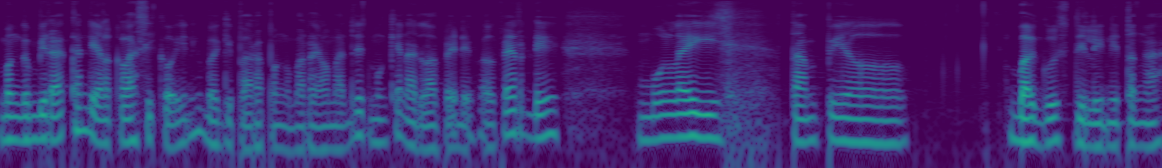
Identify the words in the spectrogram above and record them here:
menggembirakan di El Clasico ini bagi para penggemar Real Madrid mungkin adalah Fede Valverde mulai tampil bagus di lini tengah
